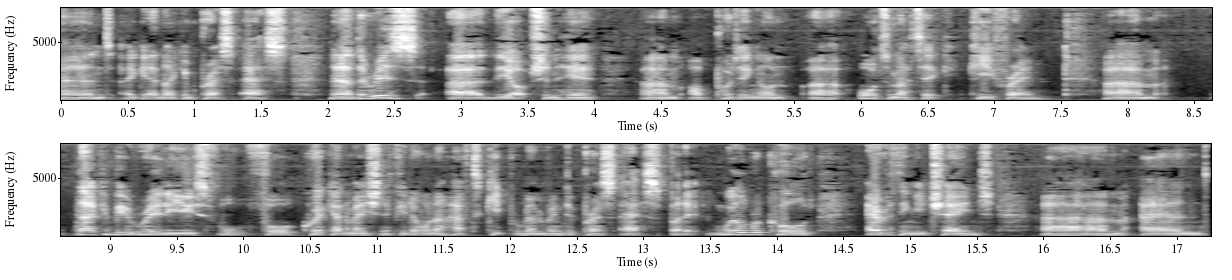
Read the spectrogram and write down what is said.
and again I can press S. Now there is uh, the option here um, of putting on uh, automatic keyframe. Um, that can be really useful for quick animation if you don't want to have to keep remembering to press S, but it will record everything you change. Um, and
